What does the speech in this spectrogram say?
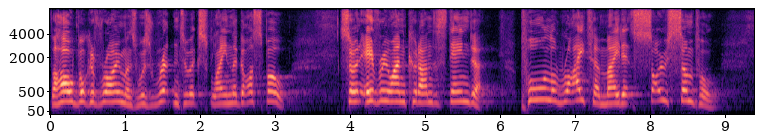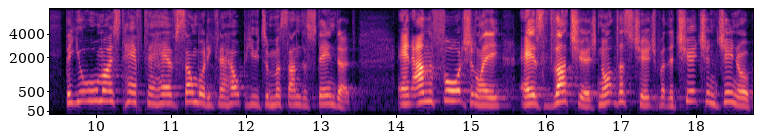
The whole book of Romans was written to explain the gospel so everyone could understand it. Paul, the writer, made it so simple that you almost have to have somebody to help you to misunderstand it. And unfortunately, as the church, not this church, but the church in general,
